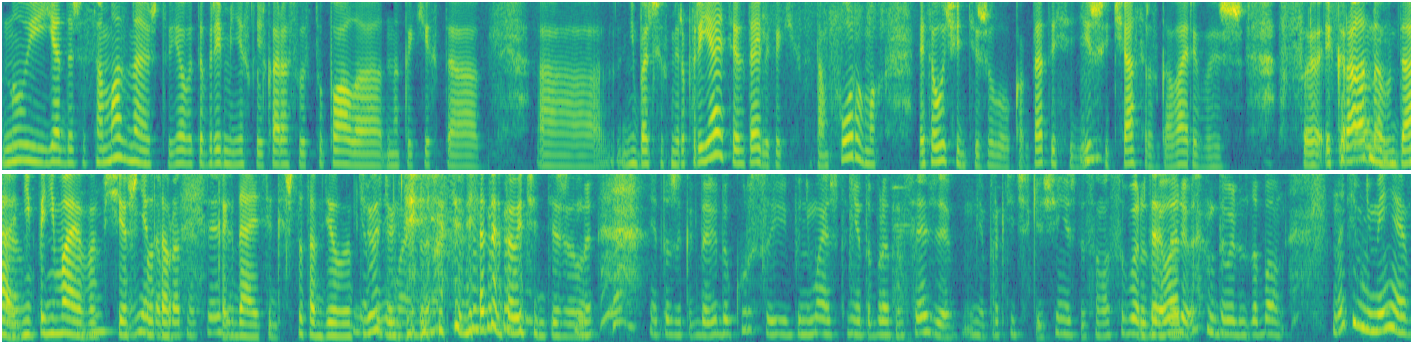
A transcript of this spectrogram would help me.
Ну и я даже сама знаю, что я в это время несколько раз выступала на каких-то небольших мероприятиях, да, или каких-то там форумах, это очень тяжело, когда ты сидишь mm-hmm. и час разговариваешь с, с экраном, да, да, не понимая mm-hmm. вообще, что Нет там, когда что там делают Я люди, понимаю, где да. сидят, это очень тяжело. Я тоже, когда веду курсы и понимаю, что нет обратной связи, меня практически ощущение, что я сама с собой разговариваю, довольно забавно. Но тем не менее,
